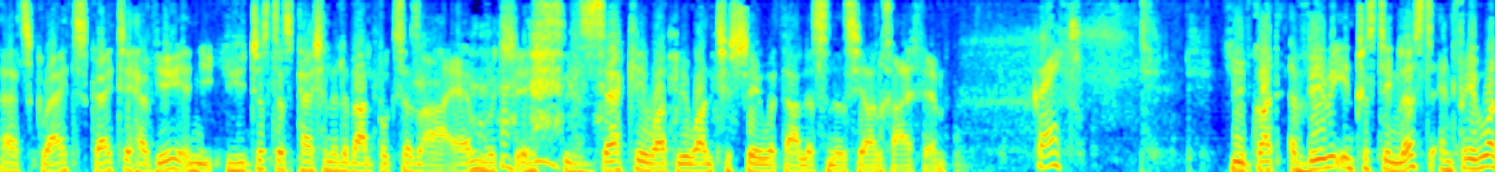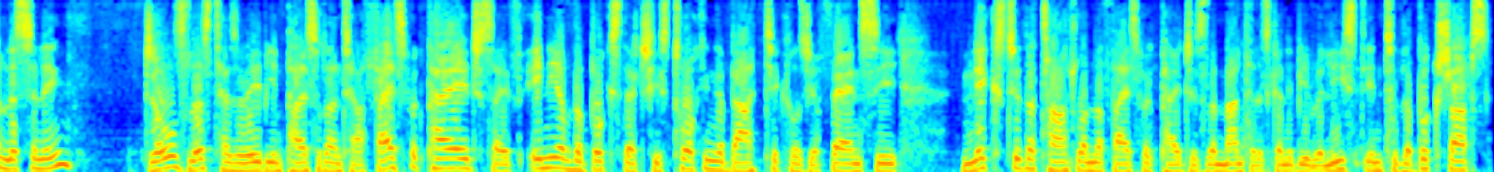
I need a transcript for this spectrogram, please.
That's great. It's great to have you. And you're just as passionate about books as I am, which is exactly what we want to share with our listeners here on Chai FM. Great. You've got a very interesting list. And for everyone listening, Jill's list has already been posted onto our Facebook page. So if any of the books that she's talking about tickles your fancy, Next to the title on the Facebook page is the month that it's going to be released into the bookshops,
